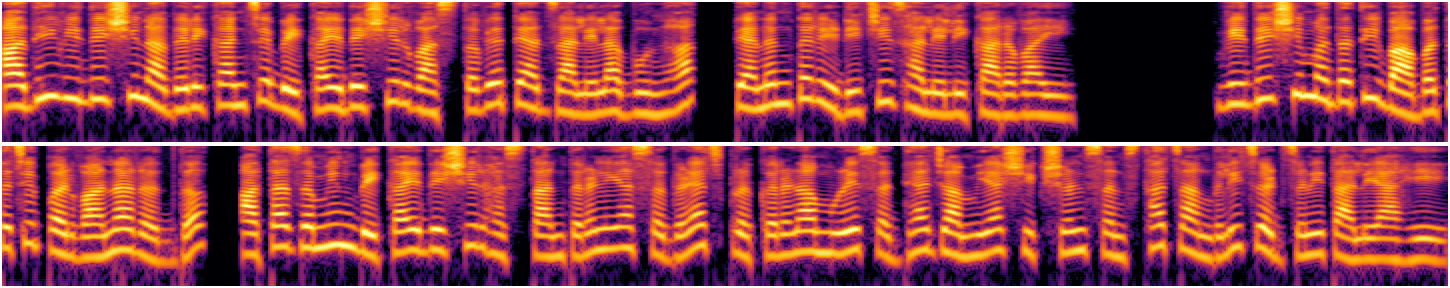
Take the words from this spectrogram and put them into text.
आधी विदेशी नागरिकांचे बेकायदेशीर वास्तव्य त्यात झालेला गुन्हा त्यानंतर ईडीची झालेली कारवाई. विदेशी मदतीबाबतचे परवाना रद्द आता जमीन बेकायदेशीर हस्तांतरण या सगळ्याच प्रकरणामुळे सध्या जामिया शिक्षण संस्था चांगलीच अडचणीत आले आहे.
